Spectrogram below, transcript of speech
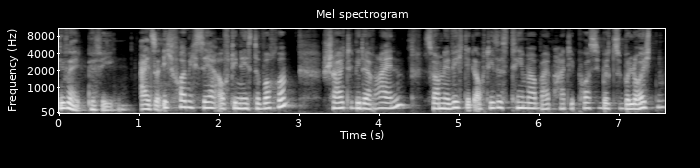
die Welt bewegen. Also ich freue mich sehr auf die nächste Woche. Schalte wieder rein. Es war mir wichtig, auch dieses Thema bei Party Possible zu beleuchten,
